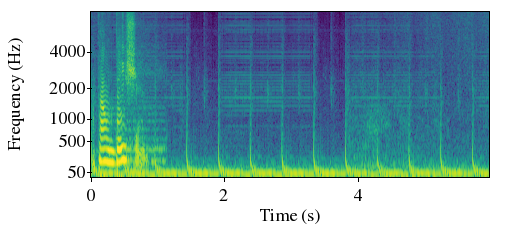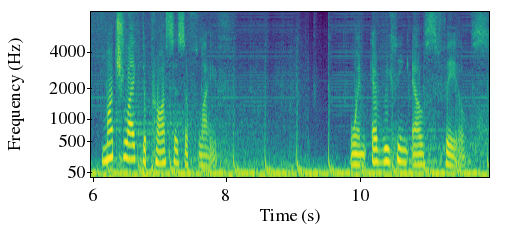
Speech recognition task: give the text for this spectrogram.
A foundation. Much like the process of life, when everything else fails,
